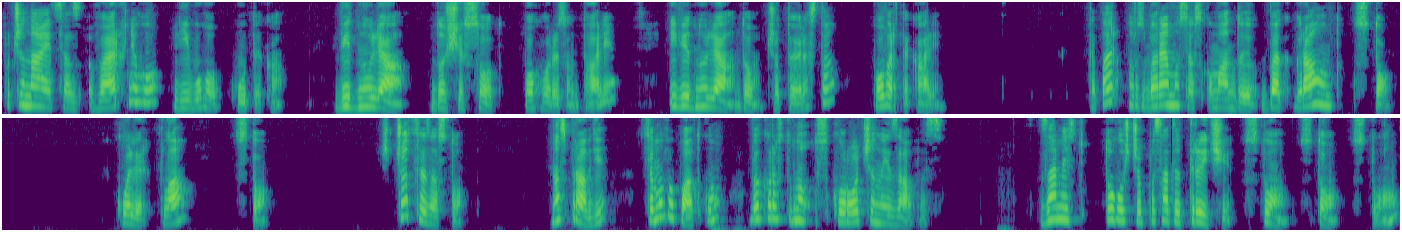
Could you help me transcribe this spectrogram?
починається з верхнього лівого кутика від 0 до 600 по горизонталі і від 0 до 400 по вертикалі. Тепер розберемося з командою background 100. Колір тла 100. Що це за 100? Насправді, в цьому випадку використано скорочений запис. Замість того, щоб писати тричі 100, 100, 100,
